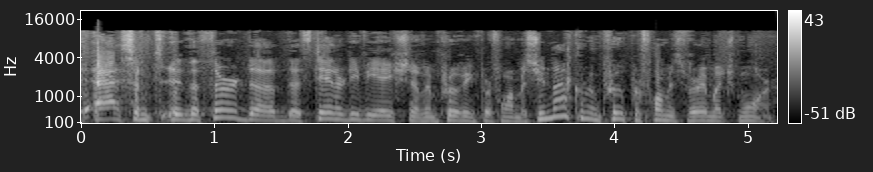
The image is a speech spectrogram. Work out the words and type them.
the third uh, the standard deviation of improving performance. You're not going to improve performance very much more.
